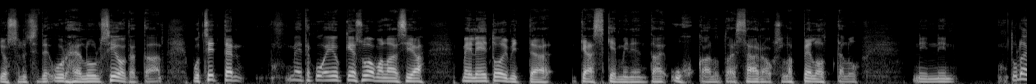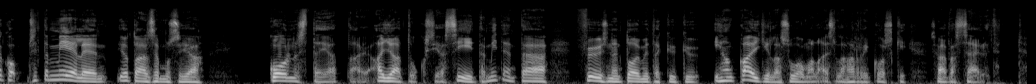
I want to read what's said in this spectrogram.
jossa nyt sitten urheiluun sijoitetaan. Mutta sitten meitä kun ei oikein suomalaisia, meillä ei toimi tämä käskeminen tai uhkailu tai sairauksella pelottelu, niin, niin tuleeko sitten mieleen jotain semmoisia konsteja tai ajatuksia siitä, miten tämä fyysinen toimintakyky ihan kaikilla suomalaisilla, Harri Koski, saataisiin säilytettyä?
